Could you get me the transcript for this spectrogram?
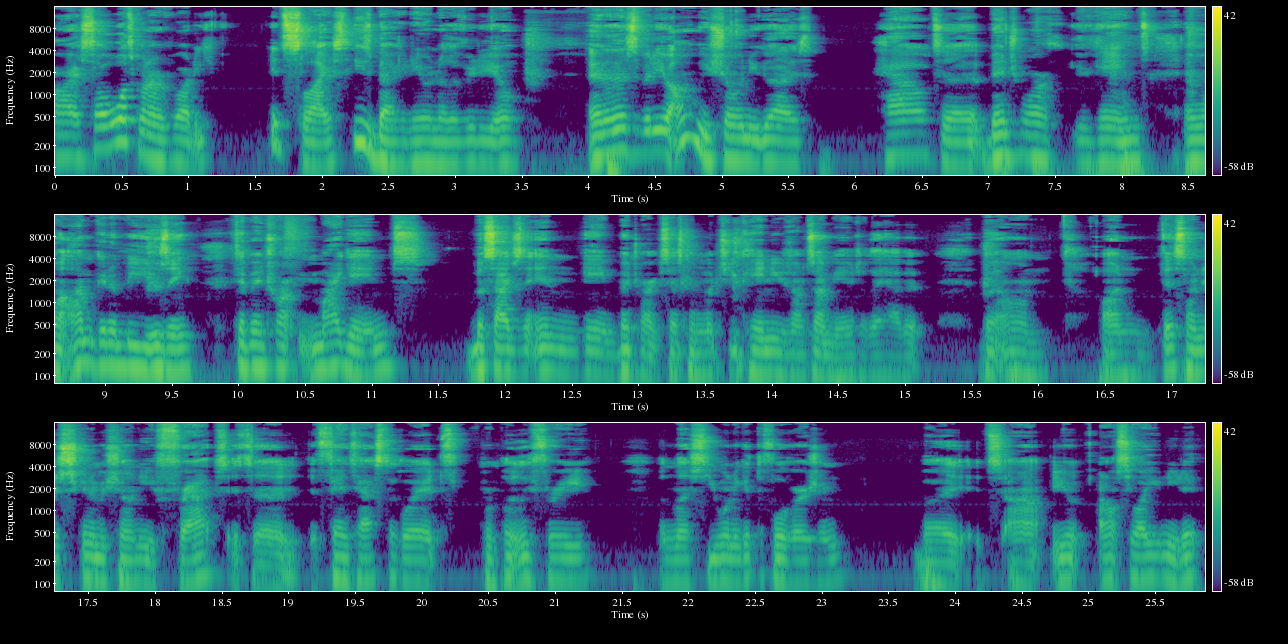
Alright, so what's going on everybody? It's Slice, he's back here with another video. And in this video, I'm going to be showing you guys how to benchmark your games and what I'm going to be using to benchmark my games, besides the in-game benchmark system, which you can use on some games if they have it. But um, on this, I'm just going to be showing you Fraps. It's a fantastic way. It's completely free, unless you want to get the full version. But it's uh, you, I don't see why you need it.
